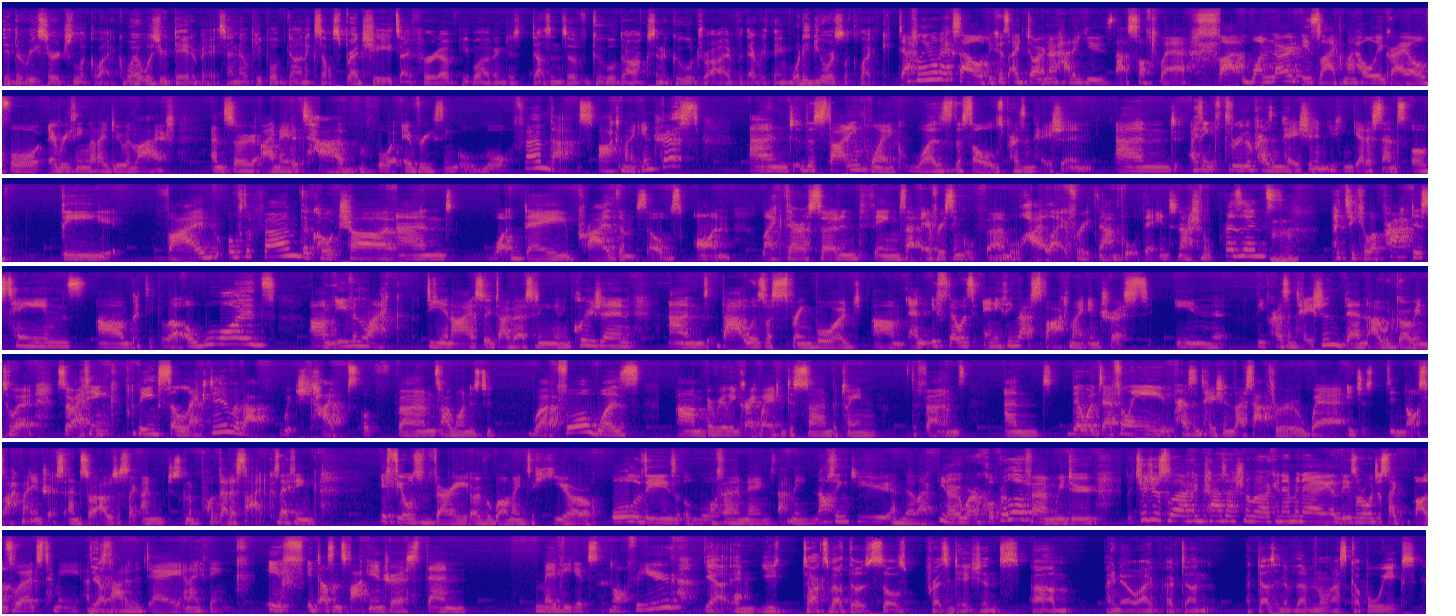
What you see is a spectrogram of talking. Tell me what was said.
did the research look like? What was your database? I know people have done Excel spreadsheets. I've heard of people having just dozens of Google Docs and a Google Drive with everything. What did yours look like? Definitely not Excel because I don't know how to use that software. But OneNote is like my holy grail for everything that I do in life. And so I made a tab for every single law firm that sparked my interest. And the starting point was the SULS presentation. And I think through the presentation, you can get a sense of the vibe of the firm, the culture, and what they pride themselves on. Like there are certain things that every single firm will highlight. For example, their international presence, mm-hmm. particular practice teams, um, particular awards, um, even like D&I, so diversity and inclusion. And that was a springboard. Um, and if there was anything that sparked my interest in the presentation, then I would go into it. So I think being selective about which types of firms I wanted to work for was um, a really great way to discern between the firms. And there were definitely presentations I sat through where it just did not spark my interest. And so I was just like, I'm just going to put that aside because I think it feels very overwhelming to hear all of these law firm names that mean nothing to you. And they're like you know we're a corporate law firm. We do litigious work and transactional work and m&a and these are all just like buzzwords to me at yeah. the start of the day. And i think if it doesn't spark your interest then maybe it's not for you. Yeah. And you talked about those those presentations. Um, i know I've, I've done a dozen of them in the last couple weeks.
